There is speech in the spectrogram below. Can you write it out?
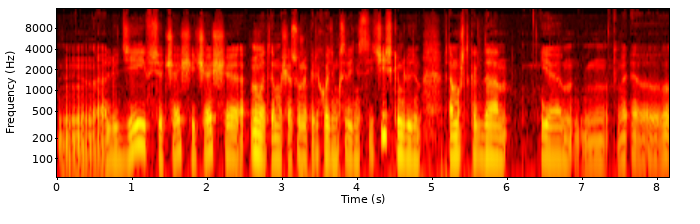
людей все чаще и чаще, ну, это мы сейчас уже переходим к среднестатистическим людям, потому что когда я э,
